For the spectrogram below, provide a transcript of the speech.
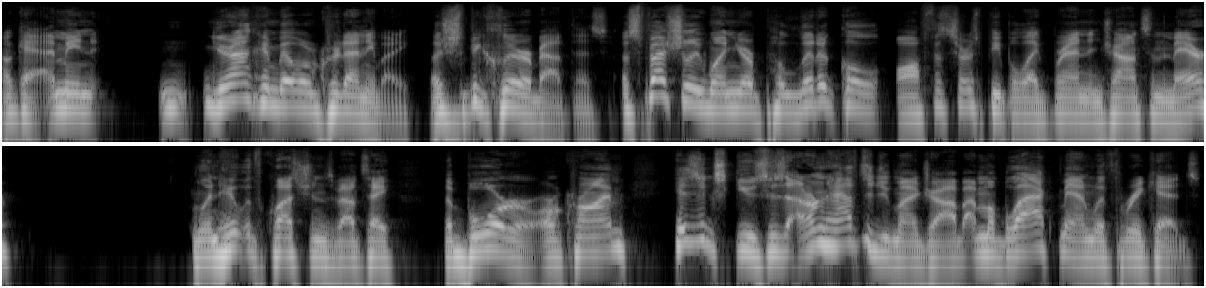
Okay, I mean. You're not going to be able to recruit anybody. Let's just be clear about this, especially when your political officers, people like Brandon Johnson, the mayor, when hit with questions about, say, the border or crime, his excuse is, I don't have to do my job. I'm a black man with three kids.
